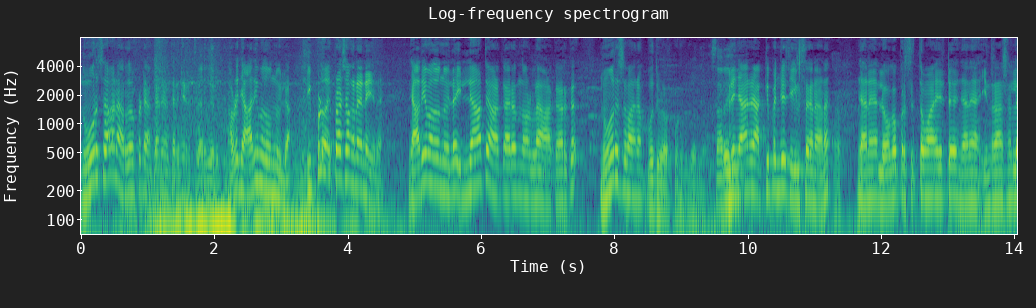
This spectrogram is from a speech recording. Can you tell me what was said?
നൂറ് ശതമാനം അർഹതപ്പെട്ട ആൾക്കാരെ തിരഞ്ഞെടുത്തത്. അവിടെ ജാതി മതമൊന്നുമില്ല. ഇപ്പോഴും ഇപ്രാവശ്യം അങ്ങനെ തന്നെ ചെയ്യുന്നത് ജാതി മതമൊന്നുമില്ല. ഇല്ലാത്ത ആൾക്കാരെന്നുള്ള ആൾക്കാർക്ക് നൂറ് ശതമാനം ബോധ്യമുള്ളവർക്ക് കൊടുക്കും. പിന്നെ ഞാനൊരു അക്കിപ്പഞ്ച ചികിത്സകനാണ്. ഞാൻ ലോകപ്രസിദ്ധമായിട്ട് ഞാൻ ഇന്റർനാഷണൽ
